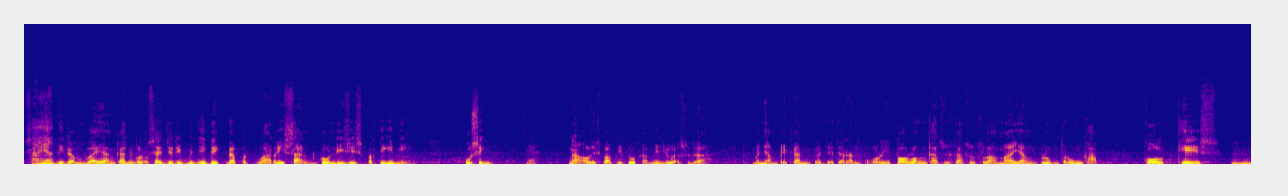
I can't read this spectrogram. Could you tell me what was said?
Saya tidak membayangkan kalau saya jadi penyidik dapat warisan kondisi seperti ini. Pusing. Ya. Nah oleh sebab itu kami juga sudah menyampaikan ke jajaran Polri, tolong kasus-kasus lama yang belum terungkap, cold case, mm-hmm.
